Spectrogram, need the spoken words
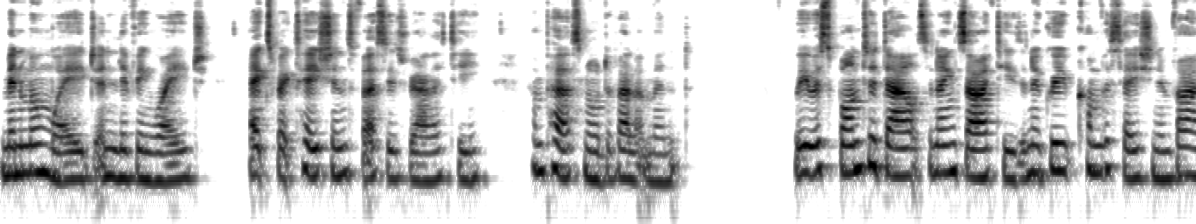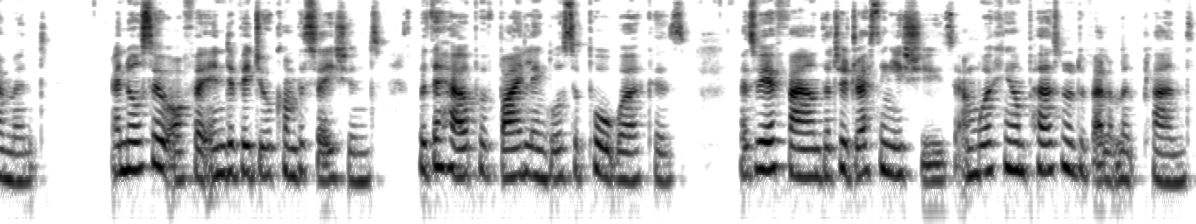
minimum wage and living wage, expectations versus reality, and personal development. We respond to doubts and anxieties in a group conversation environment and also offer individual conversations with the help of bilingual support workers, as we have found that addressing issues and working on personal development plans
